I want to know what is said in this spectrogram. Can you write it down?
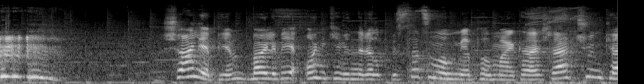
Şöyle yapayım. Böyle bir 12 bin liralık bir satın alım yapalım arkadaşlar. Çünkü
